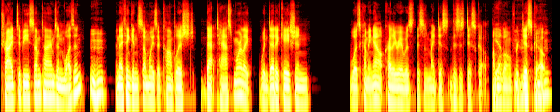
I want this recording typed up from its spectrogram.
tried to be sometimes and wasn't hmm and i think in some ways accomplished that task more like when dedication was coming out carly rae was this is my disc this is disco i'm Yeah. going for Mhm, disco mhm,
